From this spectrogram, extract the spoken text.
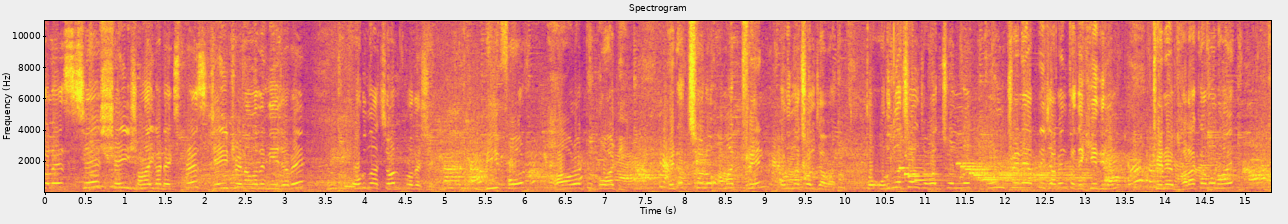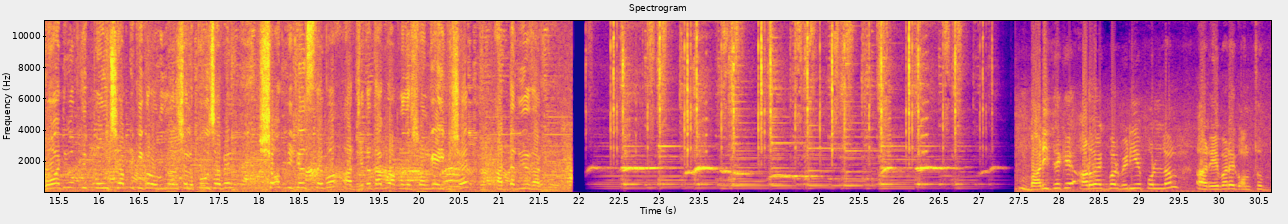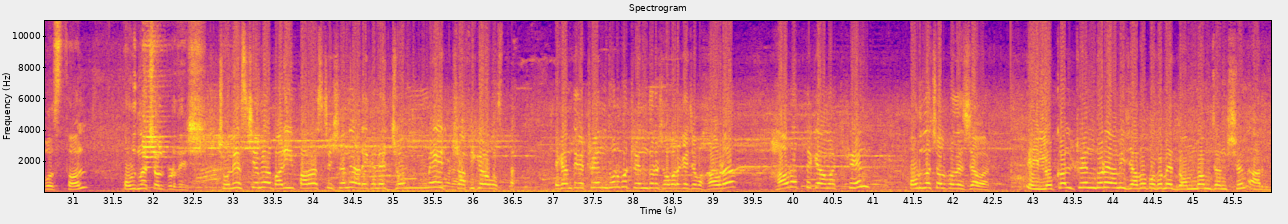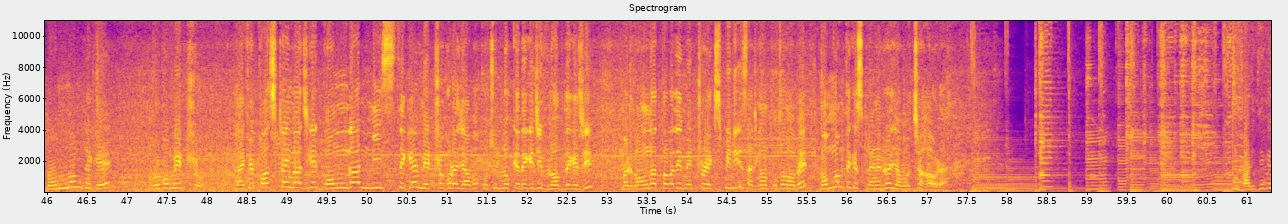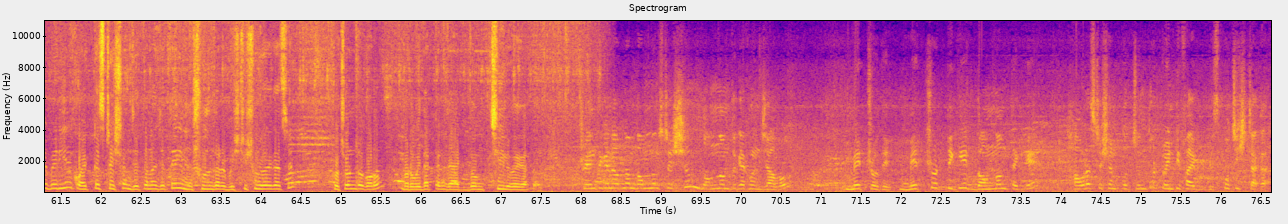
চলে এসছে সেই সরাইঘাট এক্সপ্রেস, যেই ট্রেন আমাদের নিয়ে যাবে অরুণাচল প্রদেশে। B four Howrah to Guwahati. এটা হলো আমার ট্রেন অরুণাচল যাওয়ার। তো অরুণাচল যাওয়ার জন্য কোন ট্রেনে আপনি যাবেন তো দেখিয়ে দিলাম। ট্রেনের ভাড়া কেমন হয়, গুয়াহাটি অবধি পৌঁছে আপনি কী করে অরুণাচলে পৌঁছাবেন, সব ডিটেলস দেবো। আর যেতে থাকব আপনাদের সঙ্গে এই বিষয়ে আড্ডা দিতে থাকব। বাড়ি থেকে আরও একবার বেরিয়ে পড়লাম, আর এবারে গন্তব্যস্থল অরুণাচল প্রদেশ। চলে এসছি আমি বাড়ি পাড়া স্টেশনে, আর এখানে জমে ট্রাফিকের অবস্থা। এখান থেকে ট্রেন ধরবো, ট্রেন ধরে সবার আগে যাব হাওড়া। হাওড়ার থেকে আমার ট্রেন অরুণাচল প্রদেশ যাওয়ার। এই লোকাল ট্রেন ধরে আমি যাব প্রথমে দমদম জাংশন আর দমদম থেকে ধরবো মেট্রো লাইফে ফার্স্ট টাইম আজকে গঙ্গার নিচ থেকে মেট্রো করে যাব। প্রচুর লোককে দেখেছি ব্লগ দেখেছি। বাট গঙ্গার তলা দিয়ে মেট্রোর এক্সপিরিয়েন্স আজকে আমার প্রথম হবে। দমদম থেকে স্প্ল্যানেট হয়ে যাব হচ্ছে হাওড়া। বাড়ি থেকে বেরিয়ে কয়েকটা স্টেশন যেতে না যেতেই মুসুলধারে বৃষ্টি শুরু হয়ে গেছে। প্রচণ্ড গরম বাট ওয়েদারটা কিন্তু একদম চিল হয়ে গেল। ট্রেন থেকে নামলাম দমদম স্টেশন দমদম থেকে এখন যাব মেট্রোতে মেট্রোর টিকিট দমদম থেকে হাওড়া স্টেশন পর্যন্ত টোয়েন্টি ফাইভ রুপিস পঁচিশ টাকা।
